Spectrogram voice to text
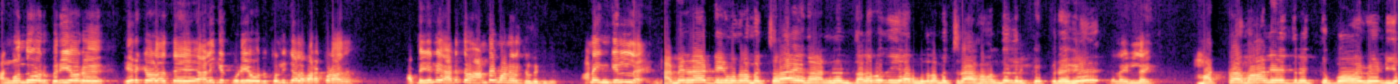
அங்க வந்து ஒரு பெரிய ஒரு இயற்கை வளத்தை அழிக்கக்கூடிய ஒரு தொழிற்சாலை வரக்கூடாது. அப்படி சொல்லி அடுத்த அண்டை மாநிலத்தில் இருக்குது. ஆனா இங்க இல்ல. தமிழ்நாட்டின் முதலமைச்சரா எங்க அண்ணன் தளபதியார் முதலமைச்சராக வந்ததற்கு பிறகு இதுல இல்லை. மற்ற மாநிலத்திற்கு போக வேண்டிய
